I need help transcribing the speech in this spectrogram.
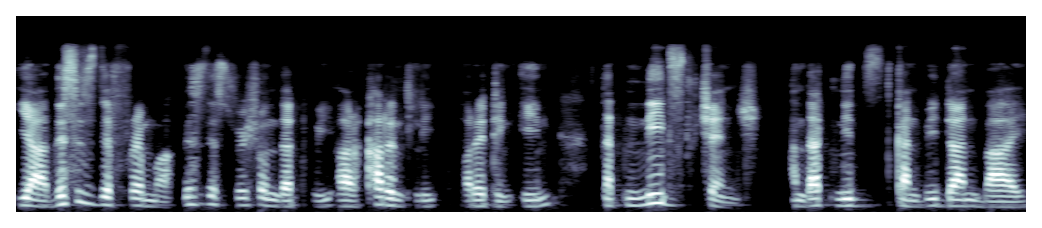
yeah, this is the framework. This is the situation that we are currently operating in that needs to change. And that needs can be done by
